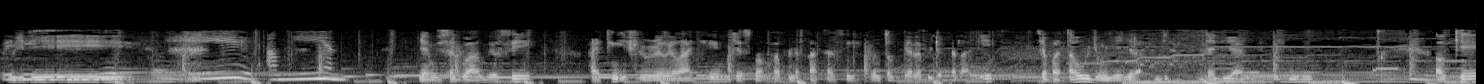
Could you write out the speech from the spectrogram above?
Widih. Widih, amin. Yang bisa gue ambil sih, I think if you really like him, just melakukan pendekatan sih untuk dia lebih dekat lagi. Siapa tahu ujungnya jadian. Oke, okay,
